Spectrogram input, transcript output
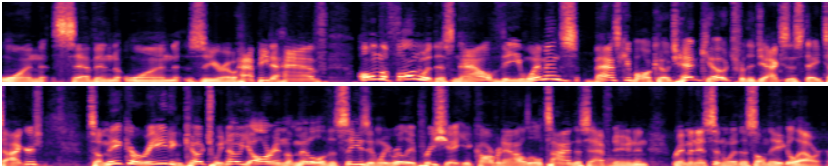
1710. Happy to have on the phone with us now the women's basketball coach, head coach for the Jackson State Tigers, Tomekia Reed. And, coach, we know y'all are in the middle of the season. We really appreciate you carving out a little time this afternoon and reminiscing with us on the Eagle Hour.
